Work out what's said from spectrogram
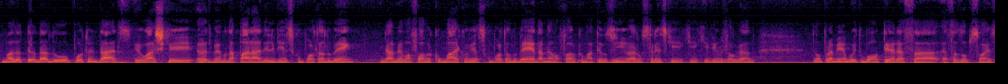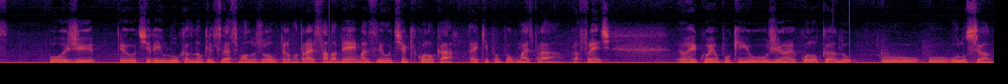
mas eu tenho dado oportunidades. Eu acho que antes mesmo da parada ele vinha se comportando bem, da mesma forma que o Maicon vinha se comportando bem, da mesma forma que o Mateuzinho, eram os três que, que, que vinham jogando. Então para mim é muito bom ter essa, essas opções. Hoje eu tirei o Lucas, não que ele estivesse mal no jogo, pelo contrário, estava bem, mas eu tinha que colocar a equipe um pouco mais para frente. Eu recuei um pouquinho o Jean colocando o, o, o Luciano.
